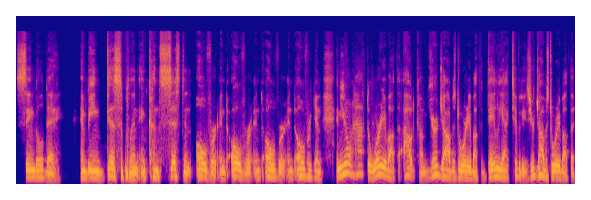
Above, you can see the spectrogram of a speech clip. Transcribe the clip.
single day and being disciplined and consistent over and over and over and over again. And you don't have to worry about the outcome. Your job is to worry about the daily activities. Your job is to worry about the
